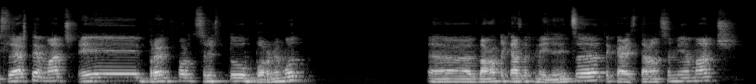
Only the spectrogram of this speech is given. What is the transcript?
Следващия матч е Брентфорд срещу Борнемут. Двамата казахме единица, така и стана самия матч.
